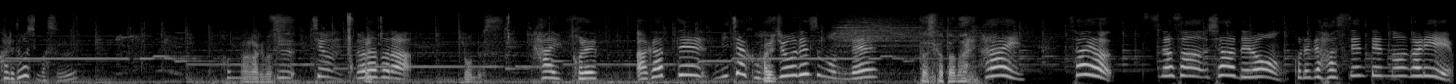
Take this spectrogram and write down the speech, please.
これどうします？上がりますチューン、ドラドラ。ドンです。はい、これ、上がって2着浮上ですもんね。出し方ない。はい。さや、土田さん、シャアデロン、これで8000点の上がり、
